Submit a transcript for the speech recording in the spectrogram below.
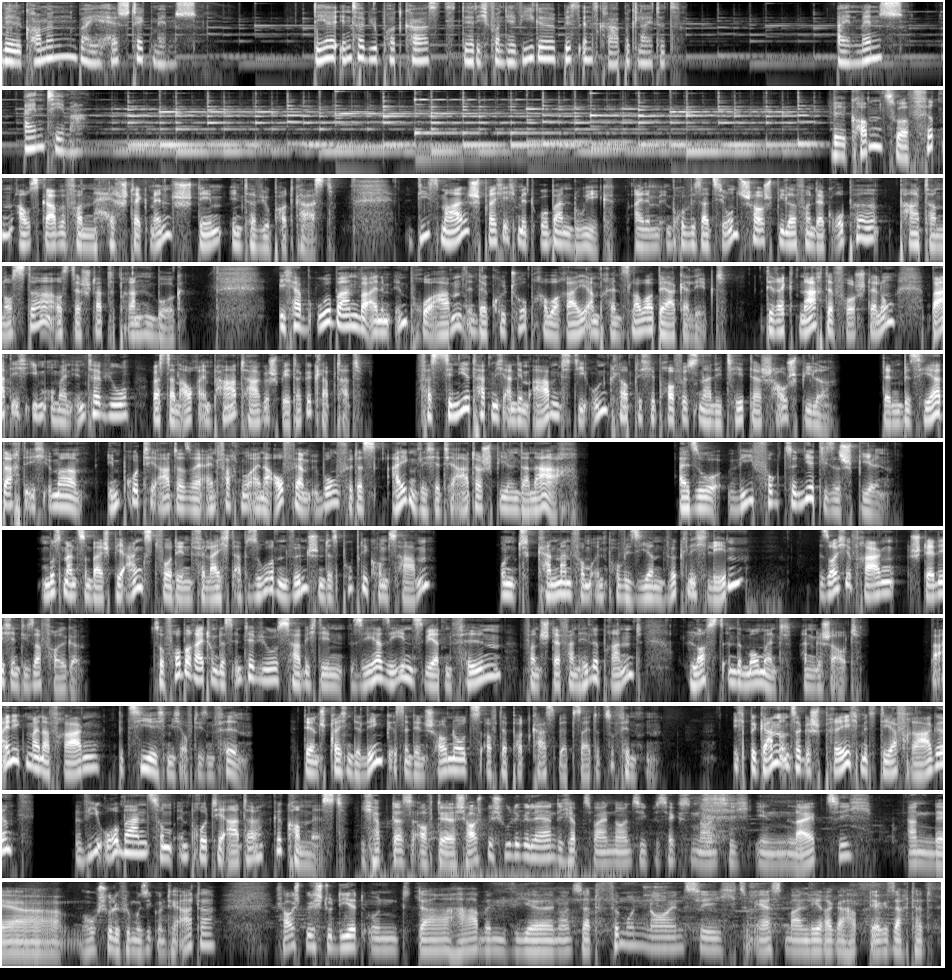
Willkommen bei Hashtag Mensch, der Interview-Podcast, der dich von der Wiege bis ins Grab begleitet. Ein Mensch, ein Thema. Willkommen zur vierten Ausgabe von Hashtag Mensch, dem Interview-Podcast. Diesmal spreche ich mit Urban Luig, einem Improvisationsschauspieler von der Gruppe Pater Noster aus der Stadt Brandenburg. Ich habe Urban bei einem Improabend in der Kulturbrauerei am Prenzlauer Berg erlebt. Direkt nach der Vorstellung bat ich ihm um ein Interview, was dann auch ein paar Tage später geklappt hat. Fasziniert hat mich an dem Abend die unglaubliche Professionalität der Schauspieler. Denn bisher dachte ich immer, Impro-Theater sei einfach nur eine Aufwärmübung für das eigentliche Theaterspielen danach. Also, wie funktioniert dieses Spielen? Muss man zum Beispiel Angst vor den vielleicht absurden Wünschen des Publikums haben? Und kann man vom Improvisieren wirklich leben? Solche Fragen stelle ich in dieser Folge. Zur Vorbereitung des Interviews habe ich den sehr sehenswerten Film von Stefan Hillebrand Lost in the Moment angeschaut. Bei einigen meiner Fragen beziehe ich mich auf diesen Film. Der entsprechende Link ist in den Show Notes auf der Podcast-Webseite zu finden. Ich begann unser Gespräch mit der Frage, wie Urban zum Impro-Theater gekommen ist. Ich habe das auf der Schauspielschule gelernt. Ich habe 92 bis 96 in Leipzig an der Hochschule für Musik und Theater Schauspiel studiert und da haben wir 1995 zum ersten Mal einen Lehrer gehabt, der gesagt hat,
